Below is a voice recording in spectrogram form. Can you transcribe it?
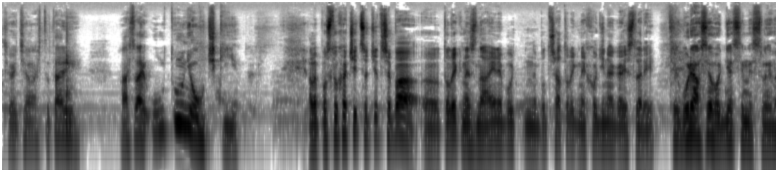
Člověče, máš to tady, máš to tady útulňoučký. Ale posluchači, co tě třeba uh, tolik neznají, nebo, nebo třeba tolik nechodí na Geislery. Tak bude asi hodně, si myslím.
